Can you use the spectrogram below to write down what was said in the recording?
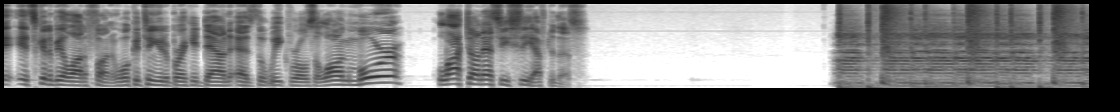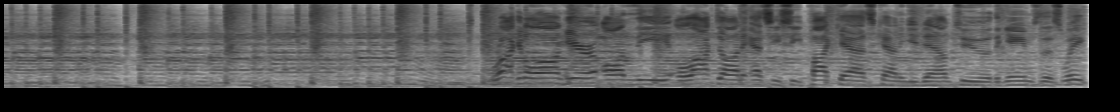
it's going to be a lot of fun. And we'll continue to break it down as the week rolls along. More locked on SEC after this. Rocking along here on the Locked On SEC podcast, counting you down to the games this week.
